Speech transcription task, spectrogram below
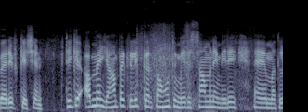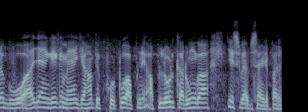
वेरीफिकेशन ठीक है अब मैं यहाँ पर क्लिक करता हूँ तो मेरे सामने मेरे ए, मतलब वो आ जाएँगे कि मैं यहाँ पे फ़ोटो अपने अपलोड करूँगा इस वेबसाइट पर।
